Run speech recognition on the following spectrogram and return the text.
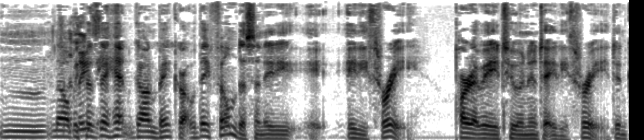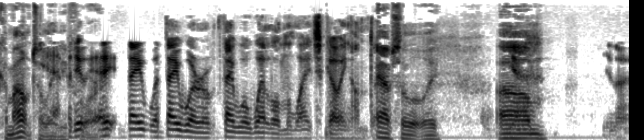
Mm, no, the because movie. they hadn't gone bankrupt. They filmed this in 80, 83, part of 82 and into 83. It didn't come out until Yeah, 84. it, it, they were they were they were well on the way to going under. Absolutely. yeah. Um, you know.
